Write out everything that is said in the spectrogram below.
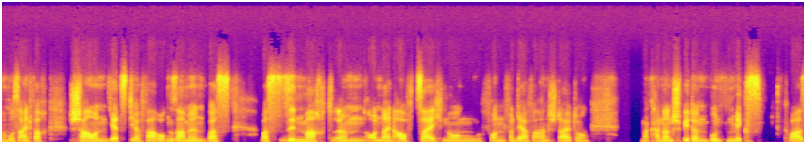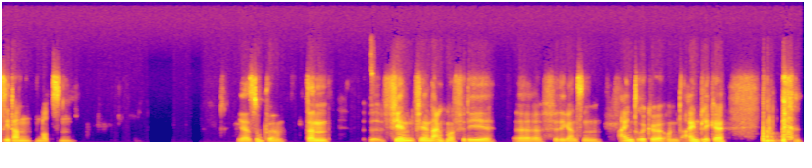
Man muss einfach schauen, jetzt die Erfahrungen sammeln, was, was Sinn macht, ähm, Online-Aufzeichnungen von, von Lehrveranstaltungen. Man kann dann später einen bunten Mix quasi dann nutzen. Ja, super. Dann äh, vielen, vielen Dank mal für die, äh, für die ganzen Eindrücke und Einblicke.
